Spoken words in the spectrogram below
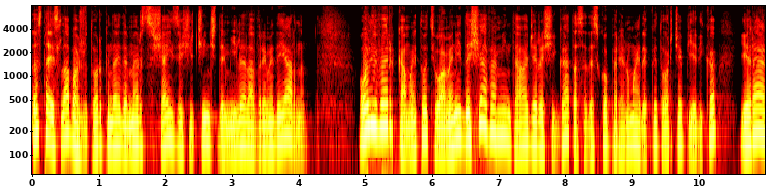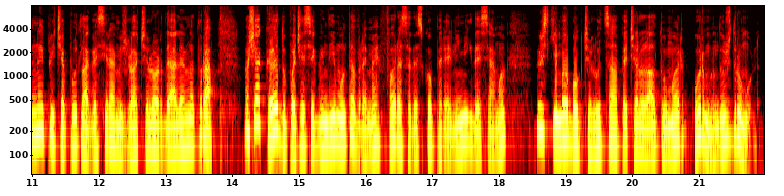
ăsta e slab ajutor când ai de mers 65 de mile la vreme de iarnă. Oliver, ca mai toți oamenii, deși avea mintea ageră și gata să descopere numai decât orice piedică, era nepriceput la găsirea mijloacelor de a le înlătura. Așa că, după ce se gândi multă vreme, fără să descopere nimic de seamă, își schimbă bocceluța pe celălalt umăr, urmându-și drumul.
